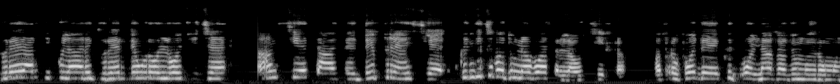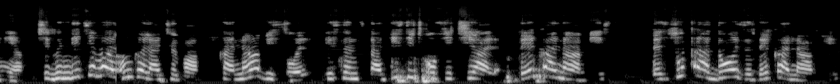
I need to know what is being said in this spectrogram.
dureri articulare, dureri neurologice, anxietate, depresie. Gândiți-vă dumneavoastră la o cifră apropo de cât bolnavi avem în România. Și gândiți-vă încă la ceva. Cannabisul sunt statistici oficiale de cannabis, de supradoze de cannabis,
